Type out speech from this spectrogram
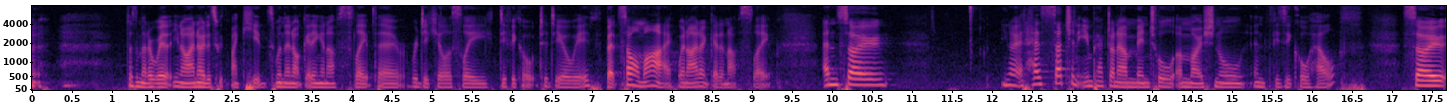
Doesn't matter where, you know, I notice with my kids when they're not getting enough sleep, they're ridiculously difficult to deal with. But so am I when I don't get enough sleep. And so, you know, it has such an impact on our mental, emotional, and physical health. So,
